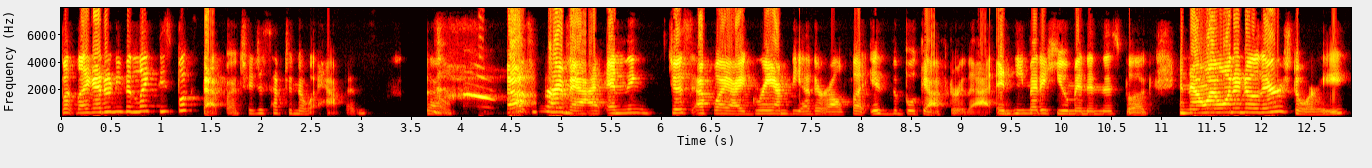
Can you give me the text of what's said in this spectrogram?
but like I don't even like these books that much. I just have to know what happens. So that's where I'm at. And then just FYI, Graham, the other alpha, is the book after that. And he met a human in this book. And now I want to know their story.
